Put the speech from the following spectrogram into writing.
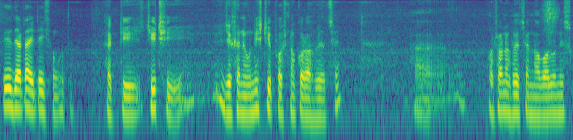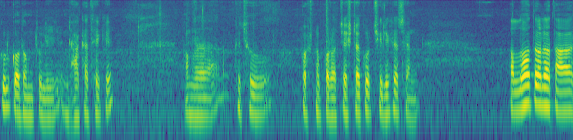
ফিরিয়ে দেওয়াটা এটাই সঙ্গত। একটি চিঠি যেখানে উনিশটি প্রশ্ন করা হয়েছে। পাঠানো হয়েছে নবালন স্কুল কদমতলি ঢাকা থেকে। আমরা কিছু প্রশ্ন পড়ার চেষ্টা করছি লিখেছেন আল্লাহ তালা তার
